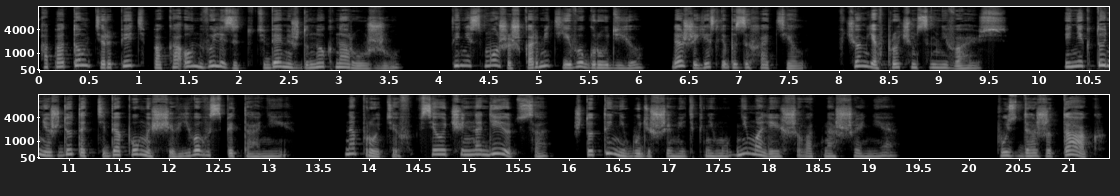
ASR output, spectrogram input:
а потом терпеть, пока он вылезет у тебя между ног наружу. Ты не сможешь кормить его грудью, даже если бы захотел, в чем я, впрочем, сомневаюсь. И никто не ждет от тебя помощи в его воспитании. Напротив, все очень надеются, что ты не будешь иметь к нему ни малейшего отношения. «Пусть даже так»,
